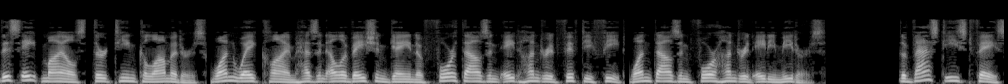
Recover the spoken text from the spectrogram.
This 8 miles 13 kilometers one-way climb has an elevation gain of 4,850 feet 1,480 meters. The vast east face,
